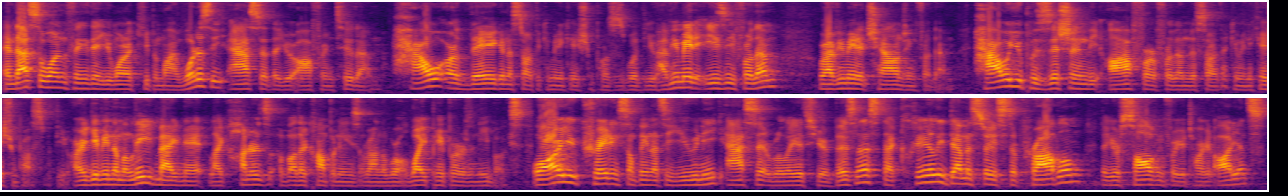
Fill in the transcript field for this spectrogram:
And that's the one thing that you want to keep in mind. What is the asset that you're offering to them? How are they going to start the communication process with you? Have you made it easy for them or have you made it challenging for them? How are you positioning the offer for them to start the communication process with you? Are you giving them a lead magnet like hundreds of other companies around the world, white papers and ebooks? Or are you creating something that's a unique asset related to your business that clearly demonstrates the problem that you're solving for your target audience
